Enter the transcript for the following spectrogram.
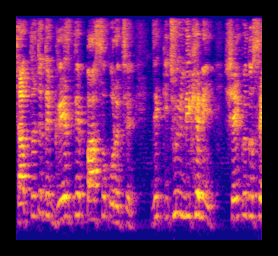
ছাত্র ছাত্রছাত্রী গ্রেস দিয়ে পাসও করেছে। যে কিছুই লিখেনি, সে কিন্তু সে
